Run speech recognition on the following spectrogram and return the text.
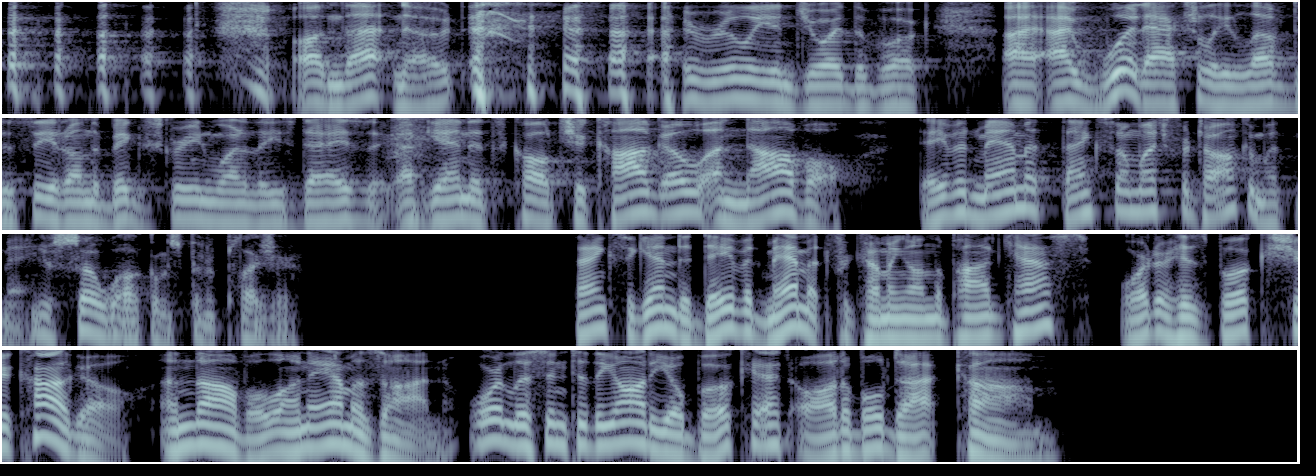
on that note, I really enjoyed the book. I, I, would actually love to see it on the big screen one of these days. Again, it's called Chicago, a novel. David Mamet, thanks so much for talking with me. You're so welcome. It's been a pleasure. Thanks again to David Mamet for coming on the podcast. Order his book, Chicago, a novel, on Amazon, or listen to the audiobook at audible.com.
